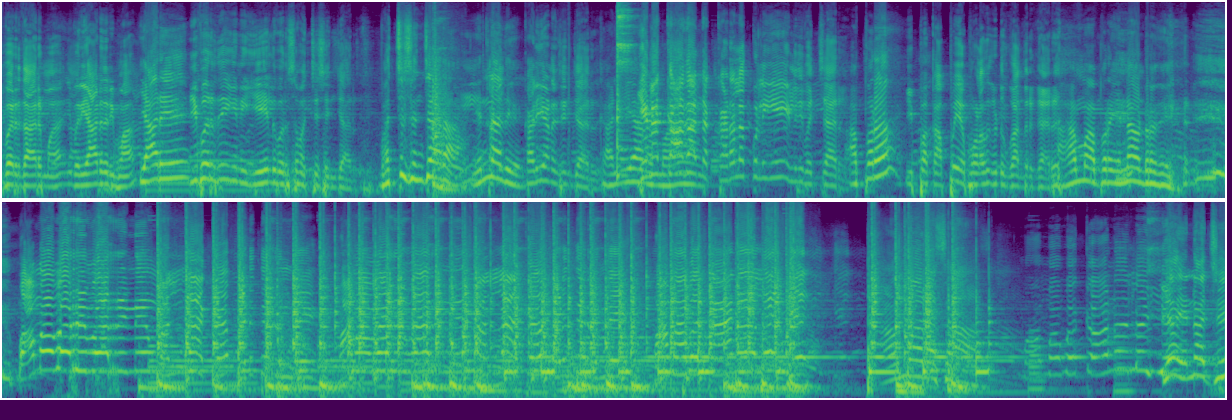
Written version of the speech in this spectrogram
இவர் தாருமா? இவர் யாரு தெரியுமா? யாரு? இவர் இனி ஏழு வருஷம் வச்சு செஞ்சாரு. வச்சு செஞ்சாரா? என்னது? கல்யாணம் செஞ்சாரு. கல்யாணமா? எனக்காக அந்த கடலுக்குள்ளேயே எழுதி வச்சாரு. அப்புறம்? இப்ப கப்பைய பொழந்துகிட்டு உட்கார்ந்திருக்காரு. ஆமா அப்புறம் என்ன பண்றது? மாமா மல்லாக்க மாமா வருவாருன்னு மல்லாக்க படுத்திருந்து மாமாவை காணலையே. ஆமா ராசா மாமாவை காணலையே. ஏன் என்னாச்சு?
